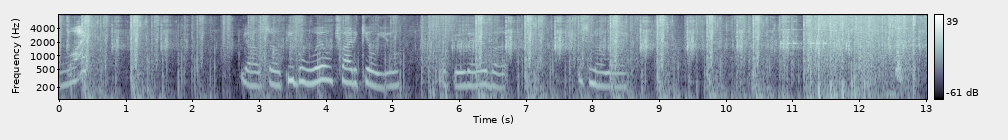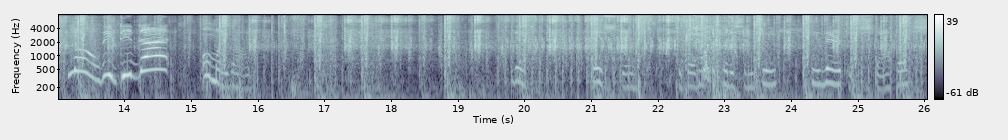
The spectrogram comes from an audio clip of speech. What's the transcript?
What? Yeah, so people will try to kill you if you're there, but there's no way. No, they did that? Oh my god. This, this stinks. If they have to put a sentry there to stop us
